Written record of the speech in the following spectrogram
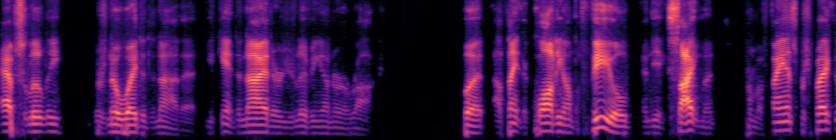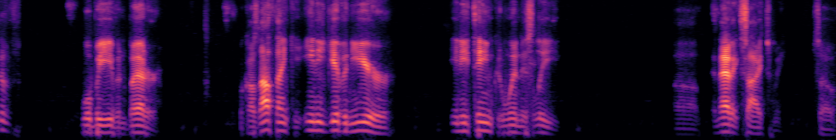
Absolutely. There's no way to deny that. You can't deny it, or you're living under a rock. But I think the quality on the field and the excitement from a fan's perspective will be even better because I think any given year, any team can win this league, uh, and that excites me. So,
